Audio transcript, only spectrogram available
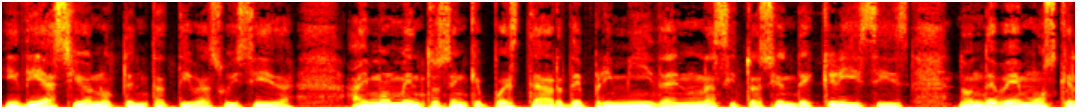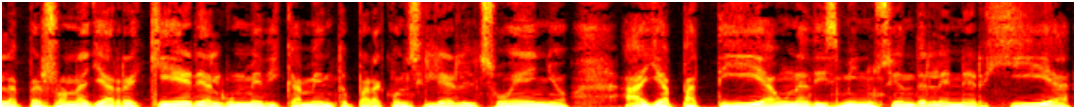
ideación o tentativa suicida. Hay momentos en que puede estar deprimida en una situación de crisis donde vemos que la persona ya requiere algún medicamento para conciliar el sueño, hay apatía, una disminución de la energía,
